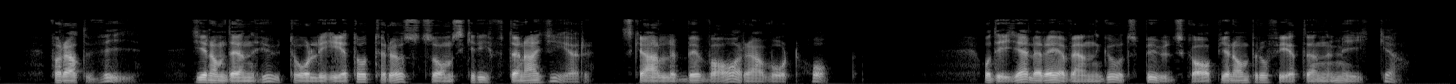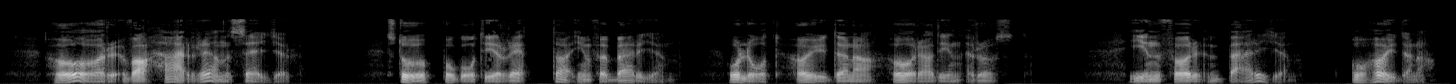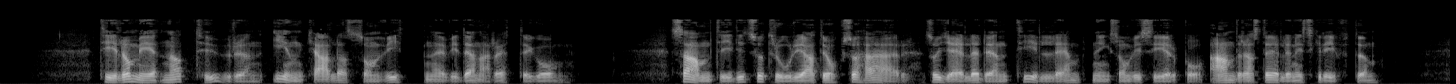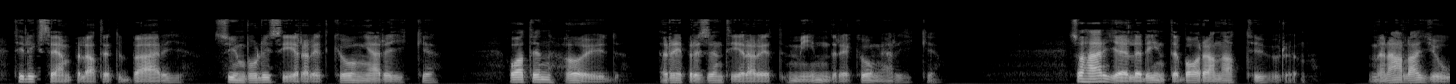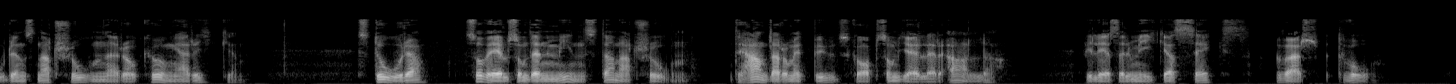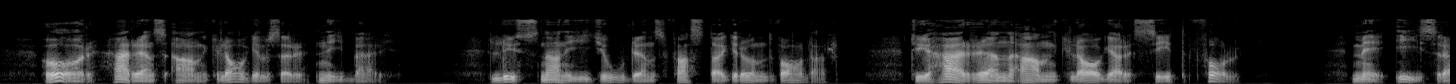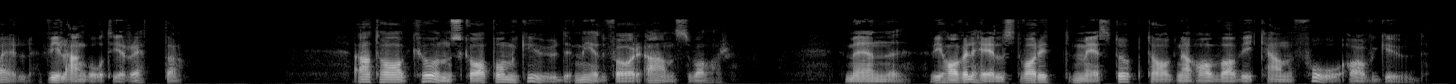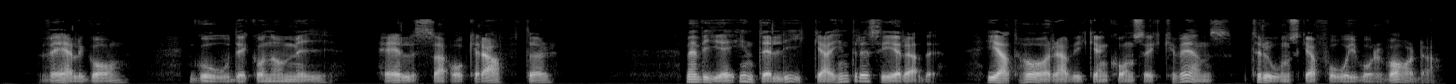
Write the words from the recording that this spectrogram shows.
för att vi, genom den uthållighet och tröst som skrifterna ger, skall bevara vårt hopp. Och det gäller även Guds budskap genom profeten Mika. Hör vad Herren säger. Stå upp och gå till rätta inför bergen och låt höjderna höra din röst. Inför bergen och höjderna. Till och med naturen inkallas som vittne vid denna rättegång. Samtidigt så tror jag att det också här så gäller den tillämpning som vi ser på andra ställen i skriften. Till exempel att ett berg symboliserar ett kungarike och att en höjd representerar ett mindre kungarike. Så här gäller det inte bara naturen, men alla jordens nationer och kungariken. Stora såväl som den minsta nation. Det handlar om ett budskap som gäller alla. Vi läser Mika 6, vers 2. Hör Herrens anklagelser, ni berg lyssna ni jordens fasta grundvalar. Ty Herren anklagar sitt folk. Med Israel vill han gå till rätta. Att ha kunskap om Gud medför ansvar. Men vi har väl helst varit mest upptagna av vad vi kan få av Gud. Välgång, god ekonomi, hälsa och krafter, men vi är inte lika intresserade i att höra vilken konsekvens tron ska få i vår vardag.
